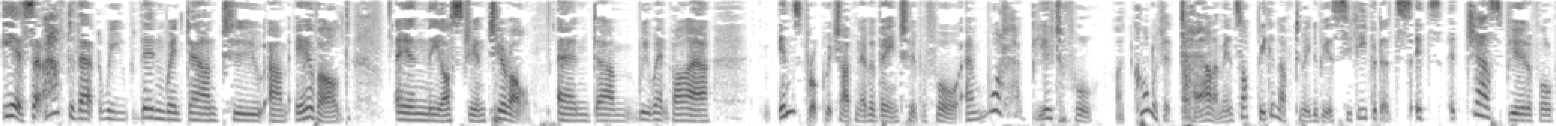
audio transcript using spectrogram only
yeah, so after that, we then went down to um, Ehrwald in the Austrian Tyrol, and um, we went via Innsbruck, which I've never been to before, and what a beautiful. I'd call it a town. I mean, it's not big enough to me to be a city, but it's it's it's just beautiful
